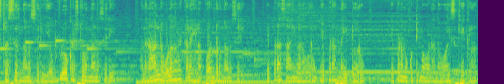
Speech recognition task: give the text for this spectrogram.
ஸ்ட்ரெஸ் இருந்தாலும் சரி எவ்வளோ கஷ்டம் இருந்தாலும் சரி அந்த நாளில் உலகமே தலைகளாக புரண்டிருந்தாலும் சரி எப்படா சாயங்காலம் வரும்? எப்படா நைட் வரும்? எப்போ நம்ம குட்டிமாவோட அந்த வாய்ஸ் கேட்கலாம்?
